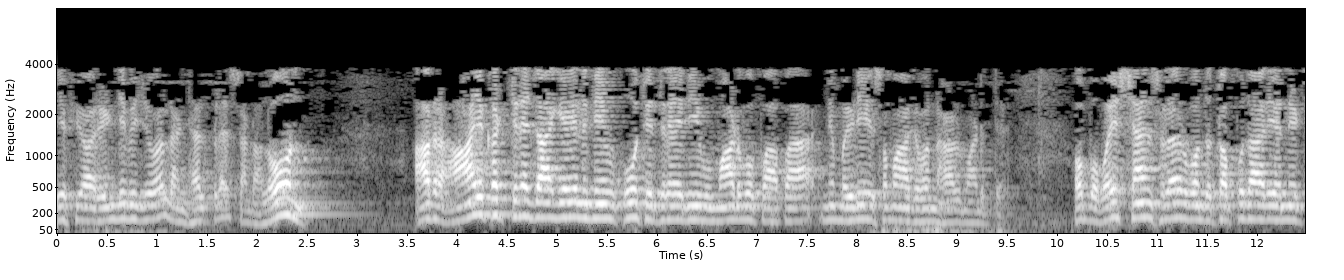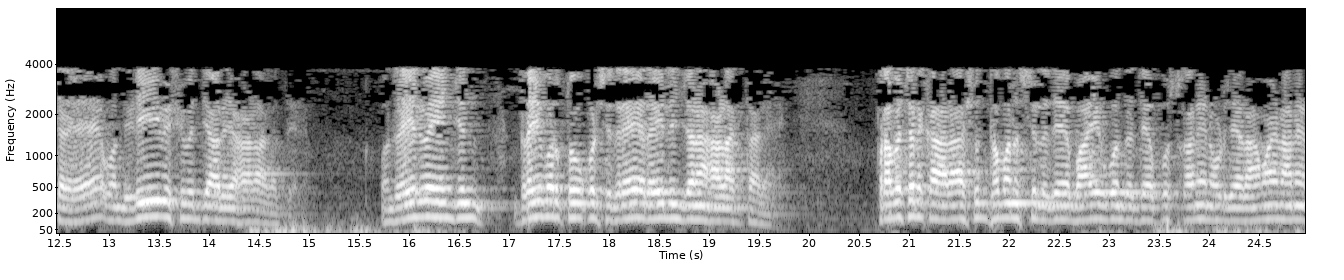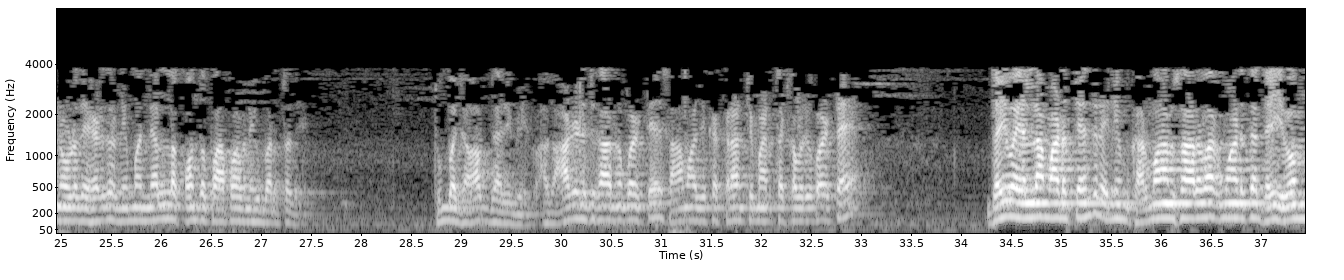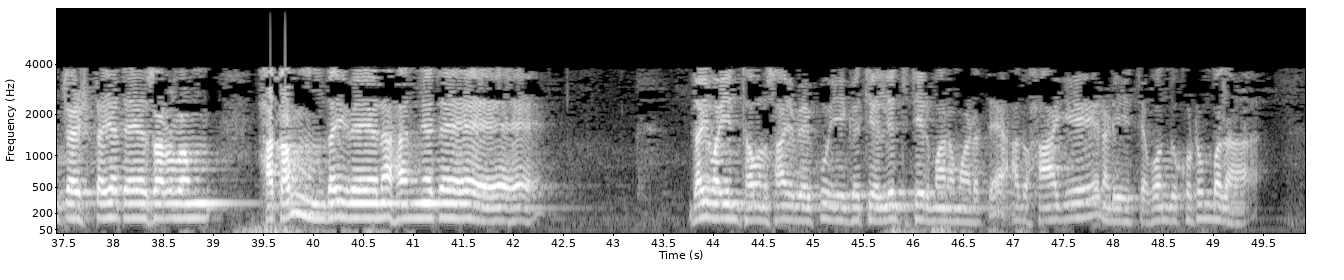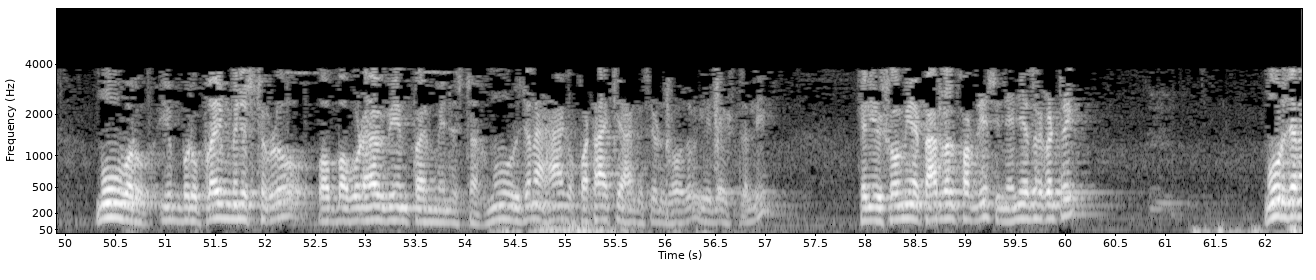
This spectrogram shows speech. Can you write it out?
If you are individual and helpless and alone ಆದ್ರೆ ಆಯಕಟ್ಟಿನ ಜಾಗೆಯಲ್ಲಿ ನೀವು ಕೂತಿದ್ರೆ ನೀವು ಮಾಡುವ ಪಾಪ ನಿಮ್ಮ ಇಡೀ ಸಮಾಜವನ್ನು ಹಾಳು ಮಾಡುತ್ತೆ. ಒಬ್ಬ ವೈಸ್ ಚಾನ್ಸಲರ್ ಒಂದು ತಪ್ಪು ದಾರಿಯನ್ನಿಟ್ಟರೆ ಒಂದು ಇಡೀ ವಿಶ್ವವಿದ್ಯಾಲಯ ಹಾಳಾಗುತ್ತೆ. ಒಂದು ರೈಲ್ವೆ ಇಂಜಿನ್ ಡ್ರೈವರ್ ತೂಕಡಿಸಿದ್ರೆ ರೈಲಿನ ಜನ ಹಾಳಾಗ್ತಾರೆ. ಪ್ರವಚನಕಾರ, ಶುದ್ಧ ಮನಸ್ಸಿಲ್ಲದೆ, ಬಾಯಿಗೆ ಬಂದದ್ದೇ ಪುಸ್ತಕನೇ ನೋಡಿದೆ, ರಾಮಾಯಣನೇ ನೋಡದೆ ಹೇಳಿದ್ರೆ ನಿಮ್ಮನ್ನೆಲ್ಲ ಕೊಂದು ಪಾಪ ಅವನಿಗೆ ಬರ್ತದೆ. ತುಂಬಾ ಜವಾಬ್ದಾರಿ ಬೇಕು. ಅದು ಆಡಳಿತಗಾರನು ಕೊರಟೆ ಸಾಮಾಜಿಕ ಕ್ರಾಂತಿ ಮಾಡ್ತಕ್ಕವರಿಗೆ ಕೊರಟೆ ದೈವ ಎಲ್ಲ ಮಾಡುತ್ತೆ ಅಂದ್ರೆ ನಿಮ್ಮ ಕರ್ಮಾನುಸಾರವಾಗಿ ಮಾಡುತ್ತೆ. ದೈವಂ ಚೇಷ್ಟಯತೆ ಸರ್ವಂ ಹತಂ ದೈವೇನ ಹನ್ಯತೆ. ದೈವ ಇಂಥವನು ಸಾಯಬೇಕು, ಈ ಗತಿಯಲ್ಲಿ ತೀರ್ಮಾನ ಮಾಡುತ್ತೆ. ಅದು ಹಾಗೇ ನಡೆಯುತ್ತೆ. ಒಂದು ಕುಟುಂಬದ ಮೂವರು, ಇಬ್ಬರು ಪ್ರೈಮ್ ಮಿನಿಸ್ಟರ್ಗಳು ಒಬ್ಬ would have been prime minister ಮೂರು ಜನ ಹೇಗೆ ಪಟಾಕಿ ಹಾಗೆ ಸಿಡಿದು ಹೋದರು ಈ ದೇಶದಲ್ಲಿ. Can you show me a parallel for this in any other country ಮೂರು ಜನ.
